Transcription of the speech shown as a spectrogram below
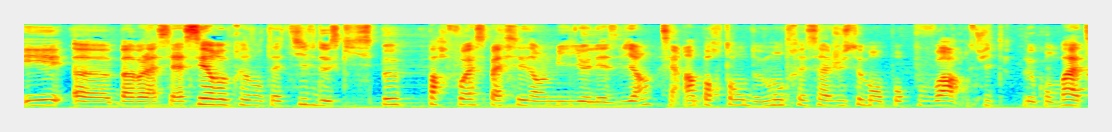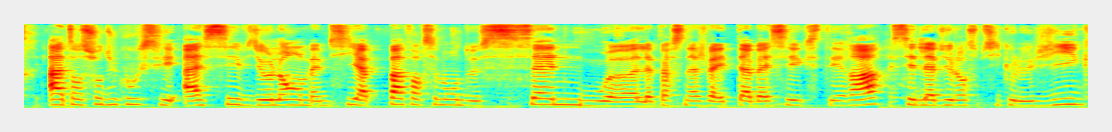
et euh, bah voilà c'est assez représentatif de ce qui peut parfois se passer dans le milieu lesbien. C'est important de montrer ça justement pour pouvoir ensuite le combattre. Attention du coup c'est assez violent même s'il n'y a pas forcément de scène où euh, le personnage va être tabassé etc. C'est de la violence psychologique,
